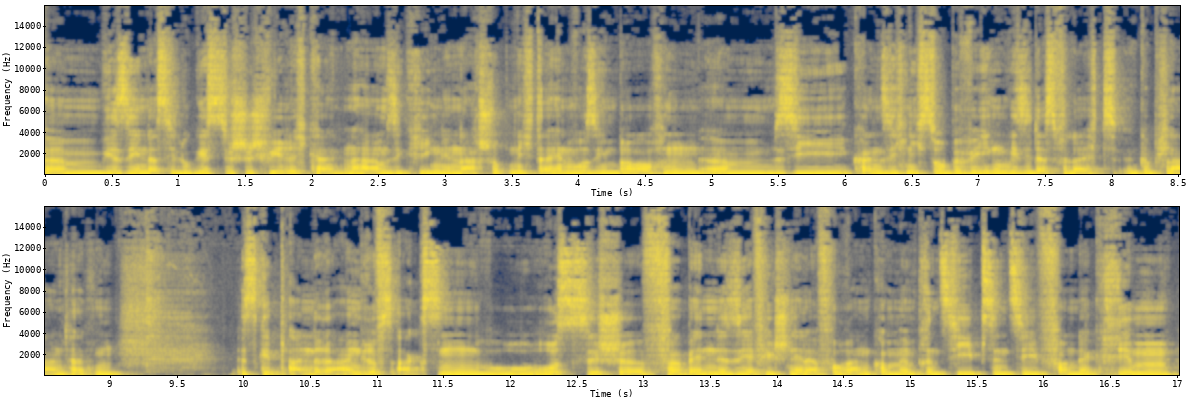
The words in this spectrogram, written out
Ähm, wir sehen, dass sie logistische Schwierigkeiten haben. Sie kriegen den Nachschub nicht dahin, wo sie ihn brauchen. Ähm, sie können sich nicht so bewegen, wie sie das vielleicht geplant hatten. Es gibt andere Angriffsachsen, wo russische Verbände sehr viel schneller vorankommen. Im Prinzip sind sie von der Krim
